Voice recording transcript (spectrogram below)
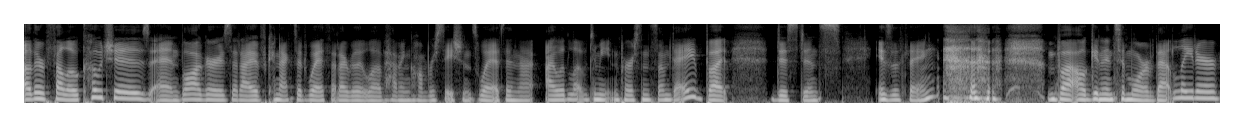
other fellow coaches and bloggers that I've connected with that I really love having conversations with and that I would love to meet in person someday, but distance is a thing. but I'll get into more of that later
